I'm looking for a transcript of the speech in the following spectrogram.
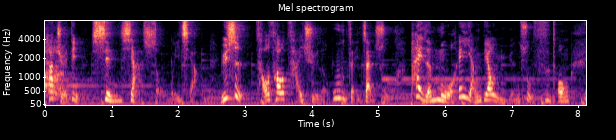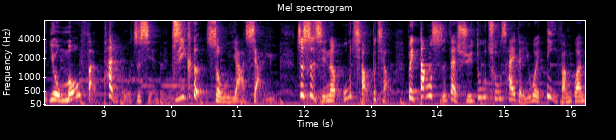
他决定先下手为强。于是，曹操采取了乌贼战术，派人抹黑杨彪与袁术私通，有谋反叛国之嫌，即刻收押下狱。这事情呢，无巧不巧，被当时在许都出差的一位地方官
